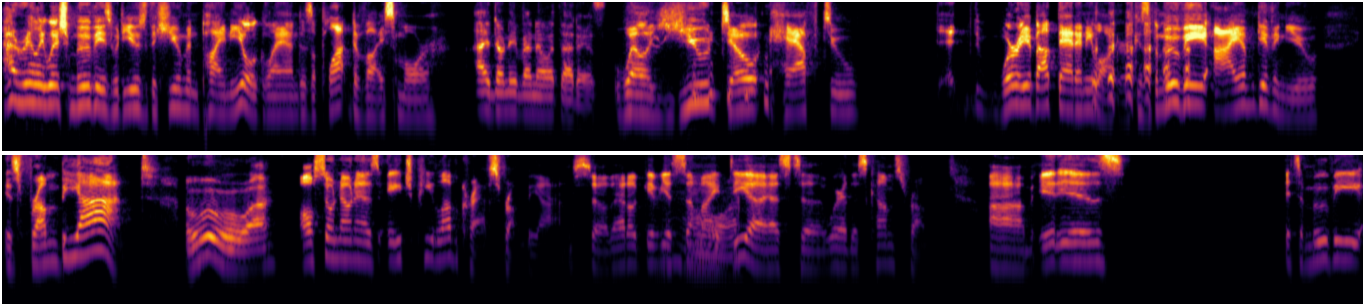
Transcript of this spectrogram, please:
I really wish movies would use the human pineal gland as a plot device more? I don't even know what that is. Well, you don't have to worry about that any longer because the movie I am giving you is From Beyond, Ooh. also known as H.P. Lovecraft's From Beyond. So that'll give you some Oh. idea as to where this comes from. Um, it is, it's a movie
